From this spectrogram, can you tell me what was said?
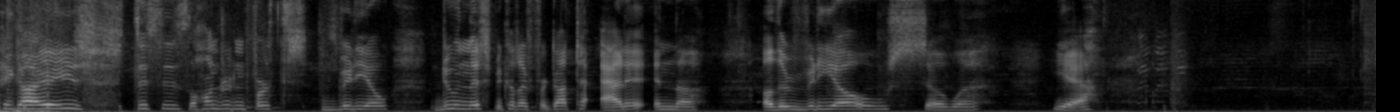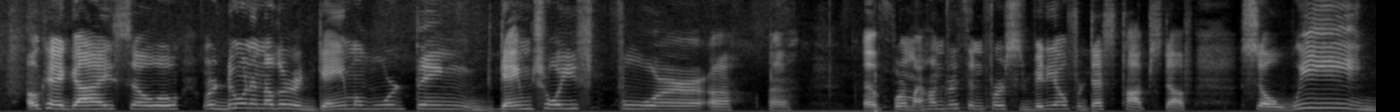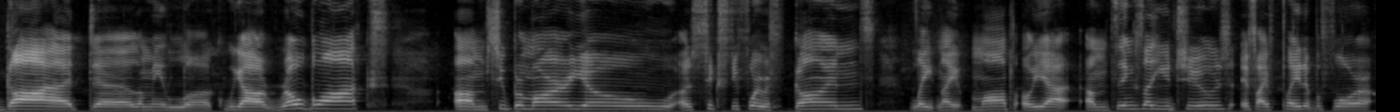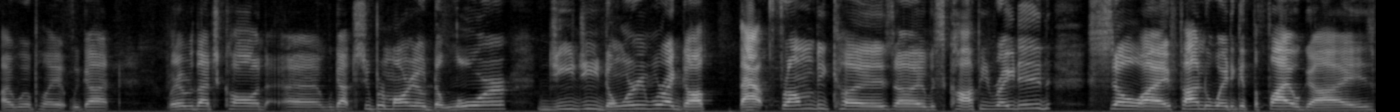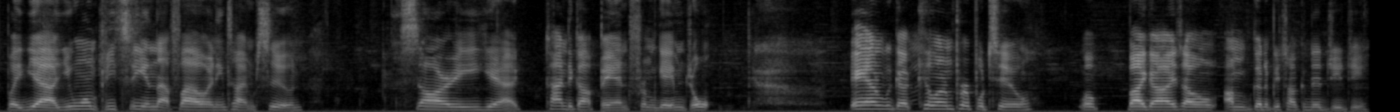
Hey guys, this is the 101st video. doing this because I forgot to add it in the other video, so uh, yeah. Okay guys, so we're doing another game award thing, game choice for uh, uh, uh for my 100th and first video for desktop stuff. So we got, uh, look, we got Roblox, um, Super Mario uh, 64 with guns, Late Night Mop. Oh yeah, um, things that you choose. If I've played it before, I will play it. We got whatever that's called. Uh, we got Super Mario Delore, GG. Don't worry where I got that from because uh, it was copyrighted. So I found a way to get the file, guys. But yeah, you won't be seeing that file anytime soon. Sorry, yeah, kind of got banned from Game Jolt. And we got Killer in Purple too. Well, bye guys. I'll, I'm gonna be talking to GG.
